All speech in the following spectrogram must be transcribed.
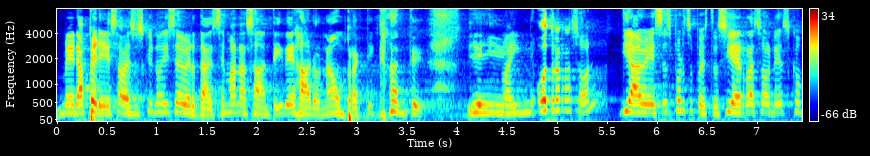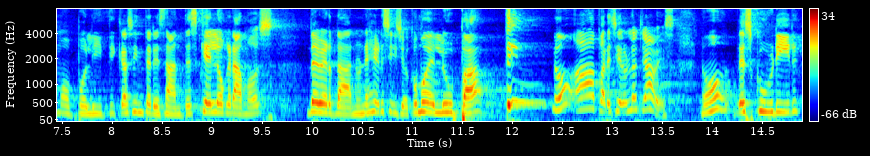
mera pereza, a veces que uno dice, verdad, es Semana Santa y dejaron a un practicante y no hay otra razón. Y a veces, por supuesto, sí hay razones como políticas interesantes que logramos de verdad en un ejercicio como de lupa, ¡ting! ¿no? Ah, aparecieron las llaves, ¿no? Descubrir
